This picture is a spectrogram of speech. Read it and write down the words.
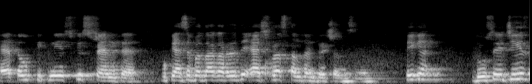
है तो कितनी इसकी स्ट्रेंथ है, वो कैसे पता कर रहे थे? एच प्लस कंसेंट्रेशन से, ठीक है? दूसरी चीज़,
